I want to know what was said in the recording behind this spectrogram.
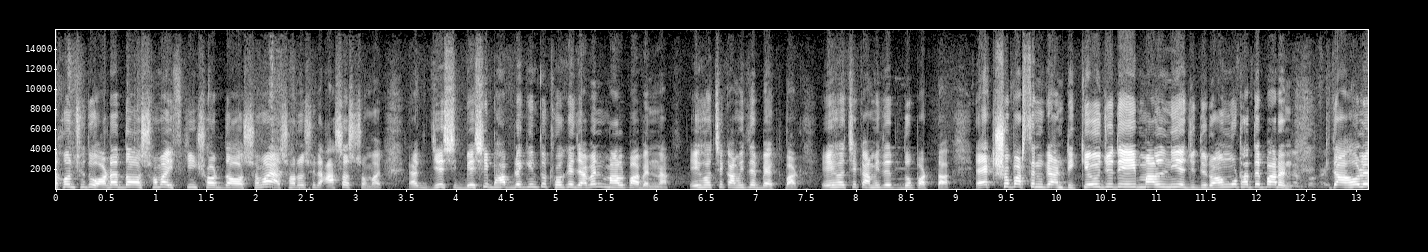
এখন শুধু অর্ডার দেওয়ার সময় স্ক্রিনশট দেওয়ার সময় আর সরাসরি আসার সময়। এক যে বেশি ভাবলে কিন্তু ঠকে যাবেন, মাল পাবেন না। এই হচ্ছে কামিজের ব্যাক পার্ট এই হচ্ছে কামিজের দোপাট্টা। একশো পার্সেন্ট গ্যারান্টি কেউ যদি এই মাল নিয়ে যদি রং ওঠাতে পারেন, তাহলে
